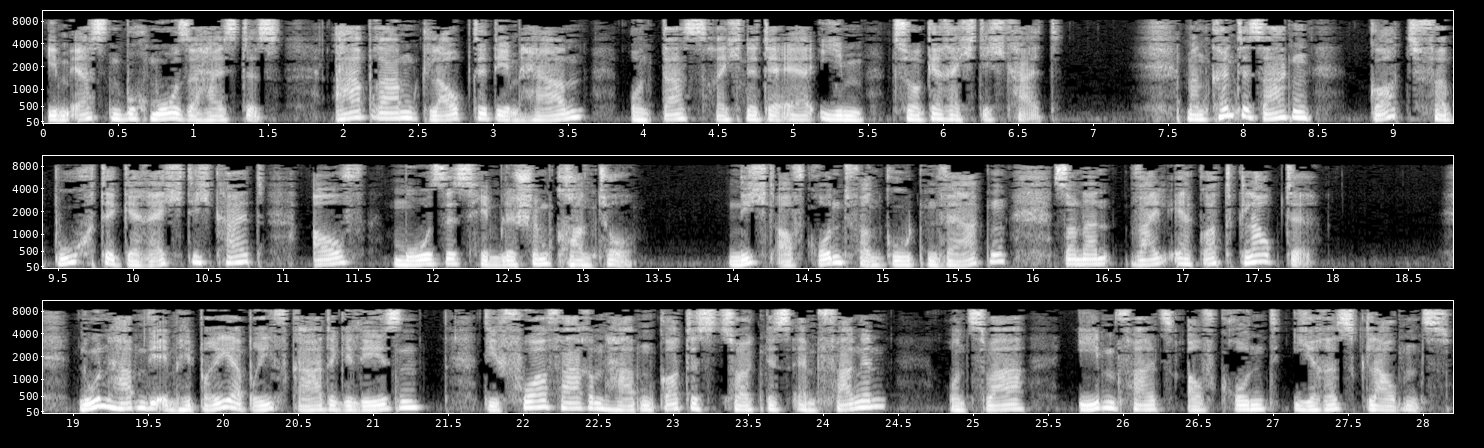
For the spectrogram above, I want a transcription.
Im ersten Buch Mose heißt es, Abraham glaubte dem Herrn, und das rechnete er ihm zur Gerechtigkeit. Man könnte sagen, Gott verbuchte Gerechtigkeit auf Moses himmlischem Konto nicht aufgrund von guten Werken, sondern weil er Gott glaubte. Nun haben wir im Hebräerbrief gerade gelesen, die Vorfahren haben Gottes Zeugnis empfangen, und zwar ebenfalls aufgrund ihres Glaubens.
